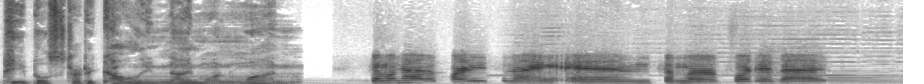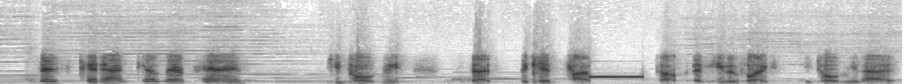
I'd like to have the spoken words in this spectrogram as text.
people started calling 911. Someone had a party tonight, and someone reported that this kid had killed their parents. He told me that the kid got up, and he was like, he told me that,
